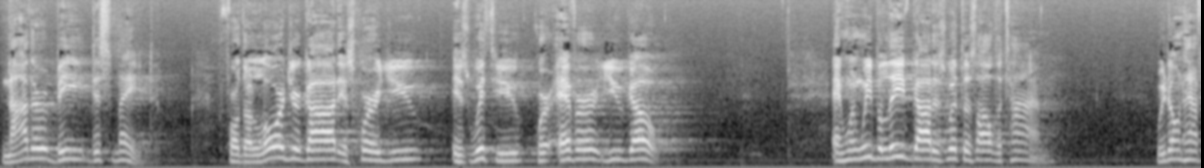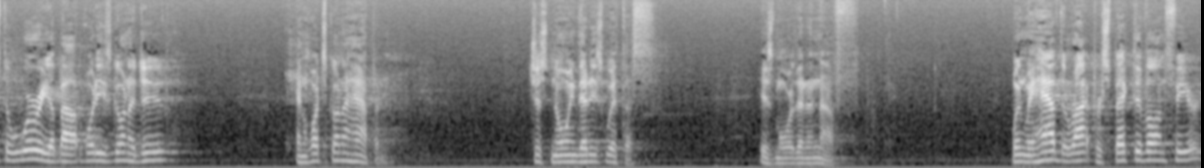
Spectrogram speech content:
neither be dismayed, for the Lord your God is where you is with you wherever you go. And when we believe God is with us all the time, we don't have to worry about what He's going to do and what's going to happen. Just knowing that He's with us is more than enough. When we have the right perspective on fear,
